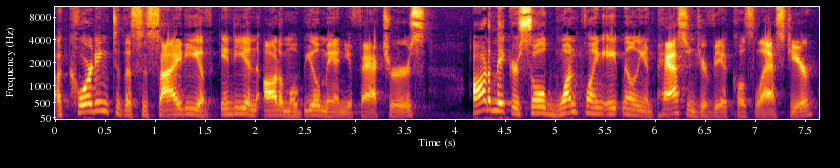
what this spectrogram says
According to the Society of Indian Automobile Manufacturers, automakers sold 1.8 million passenger vehicles last year,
